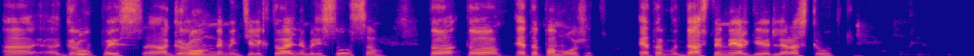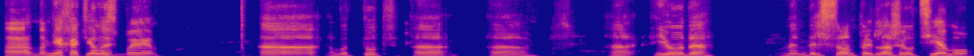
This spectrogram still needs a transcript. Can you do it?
а, группы с огромным интеллектуальным ресурсом, то, то это поможет. Это даст энергию для раскрутки. А, Но мне хотелось бы а, вот тут Иуда Мендельсон предложил тему,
